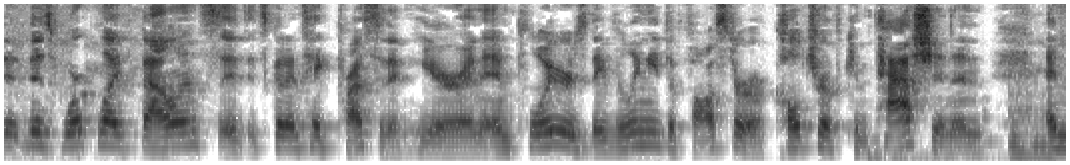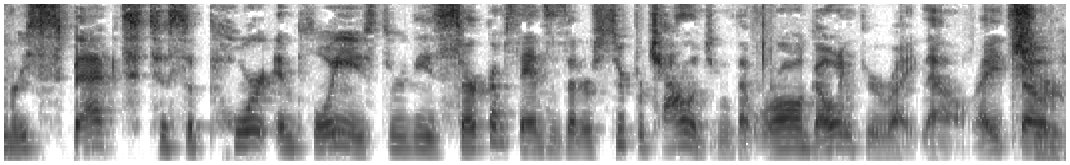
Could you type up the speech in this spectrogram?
that this work life balance it, it's going to take precedent here, and employers they really need to foster a culture of compassion and mm-hmm. and respect to support employees through these circumstances that are super challenging that we're all going through right now, right? So. Sure.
